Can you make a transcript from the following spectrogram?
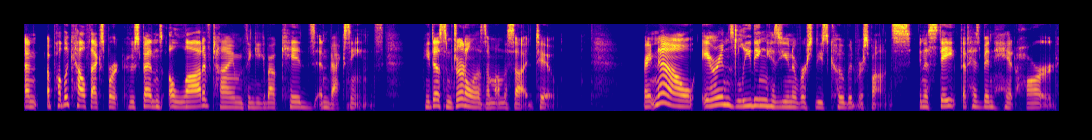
and a public health expert who spends a lot of time thinking about kids and vaccines. He does some journalism on the side, too. Right now, Aaron's leading his university's COVID response in a state that has been hit hard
